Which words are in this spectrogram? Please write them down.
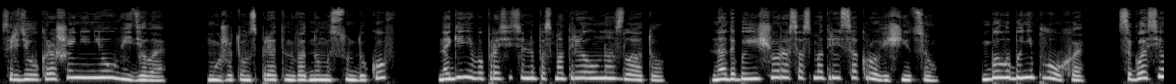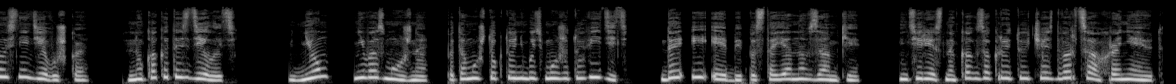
среди украшений не увидела. Может, он спрятан в одном из сундуков? Нагиня вопросительно посмотрела на Злату. Надо бы еще раз осмотреть сокровищницу. Было бы неплохо. Согласилась не девушка. Но как это сделать? Днем невозможно, потому что кто-нибудь может увидеть, да и Эбби постоянно в замке. Интересно, как закрытую часть дворца охраняют?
